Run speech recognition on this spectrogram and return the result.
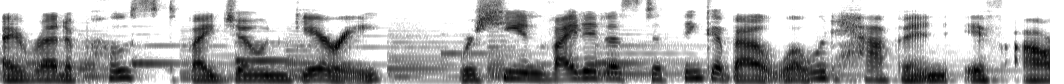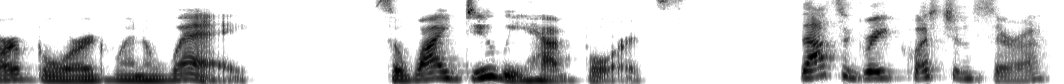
I read a post by Joan Garry where she invited us to think about what would happen if our board went away. So, why do we have boards? That's a great question, Sarah.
